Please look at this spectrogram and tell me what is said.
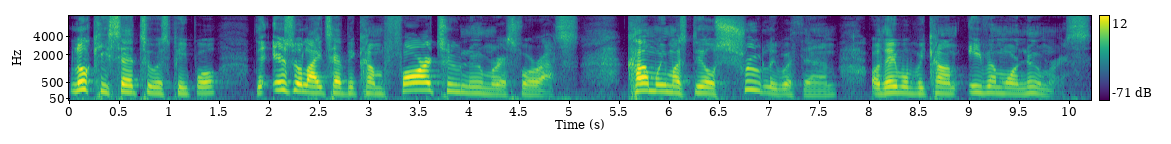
Look, he said to his people, the Israelites have become far too numerous for us. Come, we must deal shrewdly with them, or they will become even more numerous.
